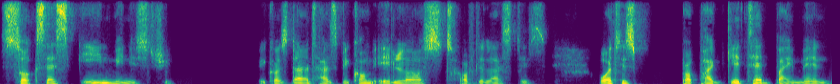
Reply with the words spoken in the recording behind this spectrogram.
success in ministry, because that has become a lost of the last days. What is propagated by men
